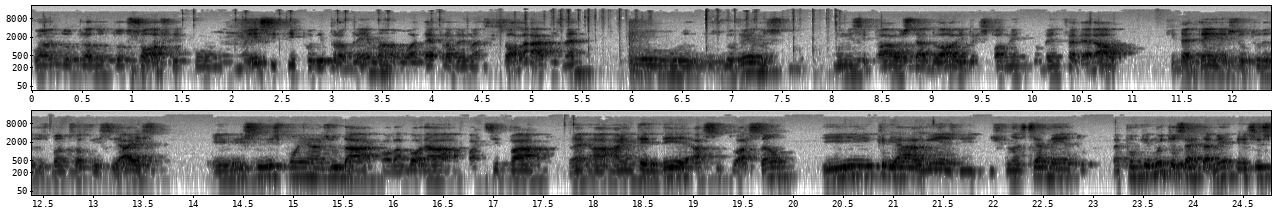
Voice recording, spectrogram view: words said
quando o produtor sofre com esse tipo de problema, ou até problemas isolados, né, o, os governos municipal, estadual e principalmente o governo federal, que detém a estrutura dos bancos oficiais, eles se dispõem a ajudar, a colaborar, a participar, né, a, a, entender a situação e criar linhas de, de financiamento, né, porque muito certamente esses,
